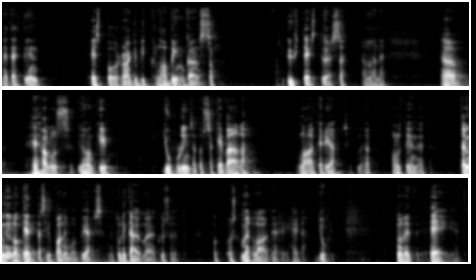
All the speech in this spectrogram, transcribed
me tehtiin Espoo Rugby Clubin kanssa yhteistyössä tällainen. He halus johonkin juhliinsa tuossa keväällä laakeria. Sitten me oltiin, että, tai kun niillä on kenttä siinä Panimon vieressä, ne tuli käymään ja kysyi, että olisiko meillä laakeri heidän juhliin. Mä olin, että ei, että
